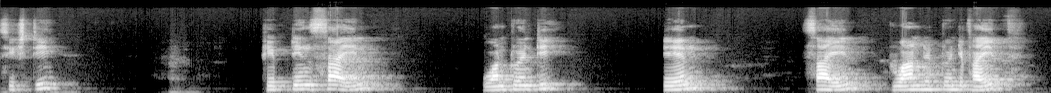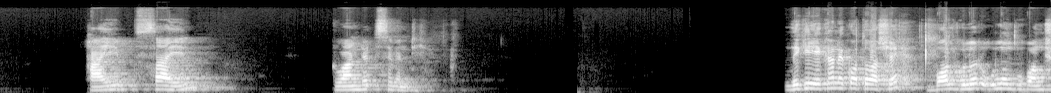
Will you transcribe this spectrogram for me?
sixty fifteen sine one twenty ten sine two hundred twenty five five sine two hundred seventy দেখি এখানে কত আসে? বলগুলোর উলম্ব উপাংশ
